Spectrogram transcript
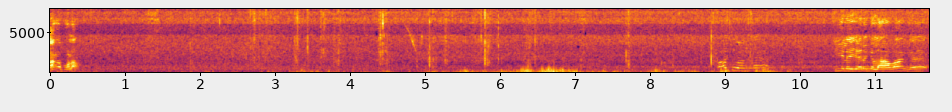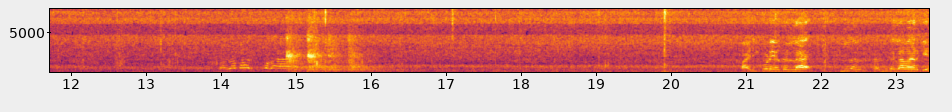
வாங்க போலாம் பார்த்து வாங்க கீழே இறங்கலாம் வாங்க. படி கூட எதுவும் இல்லை. கீழே கல்லுகள்லாம் தான் இருக்கு.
